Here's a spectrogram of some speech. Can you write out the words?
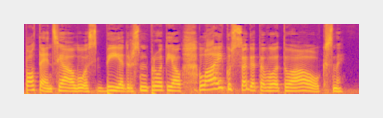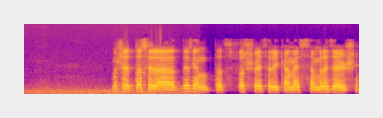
potenciālos biedrus, un proti jau laikus sagatavot to augsni. Nu šeit tas ir diezgan foršs veids arī, kā mēs esam redzējuši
